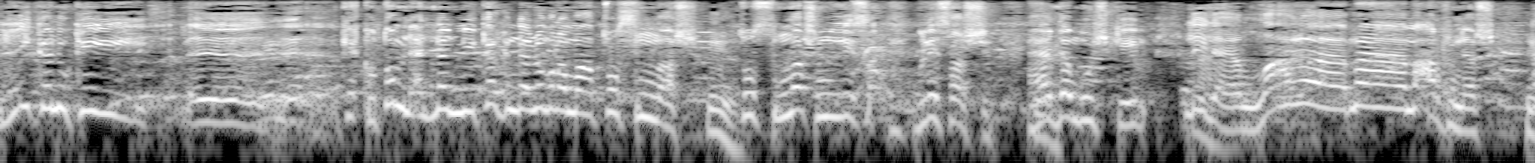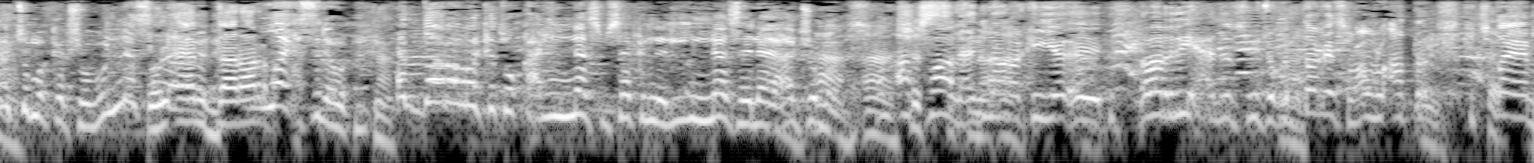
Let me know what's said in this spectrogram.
اللي كانوا كي آه، كيقبطوا من عندنا الميكا قلنا لهم راه ما توصلناش. توصلناش من لي بلي ساشي هذا مشكل. لا إله إلا الله ما ما عرفناش. أنتم كتشوفوا الناس والآن الضرر؟ الله يحسنهم. الضرر راه كتوقع للناس مساكن للناس هنا. أنتم آه، شو الاطفال؟ عندنا آه. راه كي راه الريحه هذا سميتو غدا غيصبحوا في العطر. الطيب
